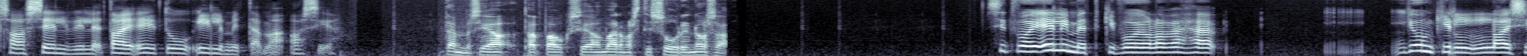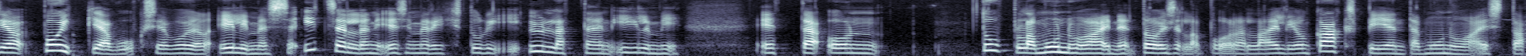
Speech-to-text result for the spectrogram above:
saa selville tai ei tule ilmi tämä asia. Tämmöisiä tapauksia on varmasti suurin osa. Sitten voi elimetkin voi olla vähän jonkinlaisia poikkeavuuksia voi olla elimessä. Itselläni esimerkiksi tuli yllättäen ilmi, että on tupla munuainen toisella puolella, eli on kaksi pientä munuaista,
